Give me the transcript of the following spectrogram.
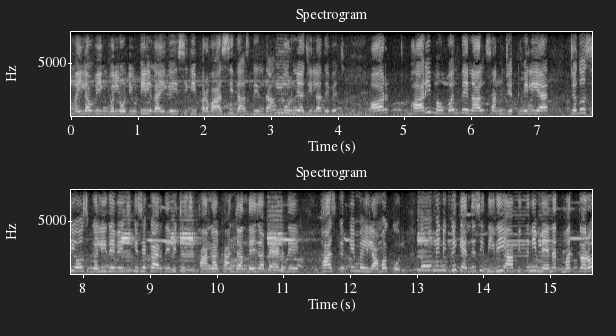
ਮਹਿਲਾ ਵਿੰਗ ਵੱਲੋਂ ਡਿਊਟੀ ਲਗਾਈ ਗਈ ਸੀਗੀ ਪ੍ਰਵਾਸ ਸੀ 10 ਦਿਨ ਦਾ ਪੂਰਨਿਆ ਜ਼ਿਲ੍ਹਾ ਦੇ ਵਿੱਚ ਔਰ ਭਾਰੀ ਬਹੁਮਤ ਦੇ ਨਾਲ ਸਾਨੂੰ ਜਿੱਤ ਮਿਲੀ ਹੈ। ਜਦੋਂ ਅਸੀਂ ਉਸ ਗਲੀ ਦੇ ਵਿੱਚ ਕਿਸੇ ਘਰ ਦੇ ਵਿੱਚ ਖਾਣਾ ਖਾਣ ਜਾਂਦੇ ਜਾਂ ਬੈਠਦੇ खास करके महिलाओं को तो वो मैंने क्यों कहते सी दीदी आप इतनी मेहनत मत करो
